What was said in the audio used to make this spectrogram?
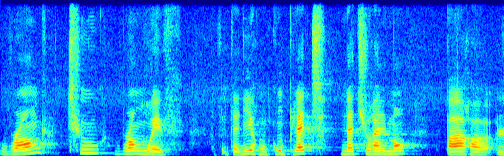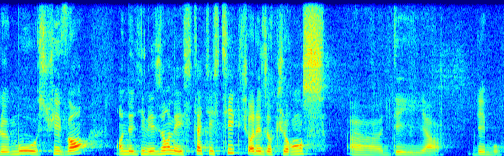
wrong to wrong with, c'est-à-dire on complète naturellement par le mot suivant en utilisant les statistiques sur les occurrences des, des mots.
